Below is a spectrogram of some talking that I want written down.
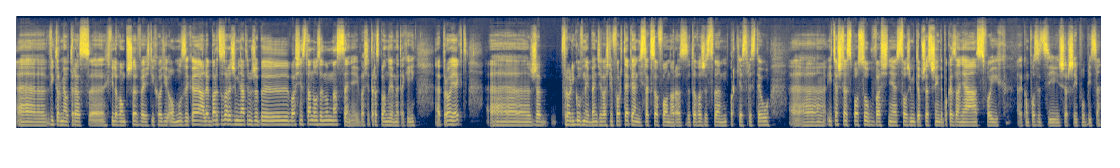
E, Wiktor miał teraz e, chwilową przerwę, jeśli chodzi o muzykę, ale bardzo zależy mi na tym, żeby właśnie stanął ze mną na scenie. I właśnie teraz planujemy taki e, projekt, że w roli głównej będzie właśnie fortepian i saksofon oraz z towarzystwem orkiestry z tyłu. I też w ten sposób właśnie stworzy mi to przestrzeń do pokazania swoich kompozycji szerszej publice.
